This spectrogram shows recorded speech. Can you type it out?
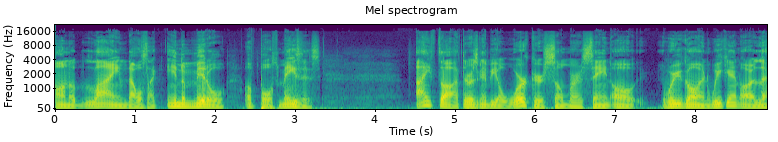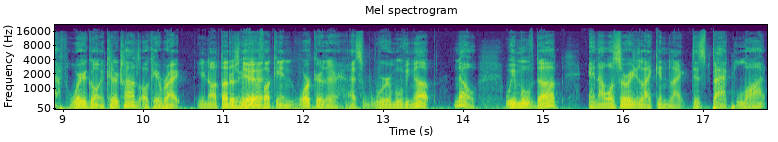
on a line that was like in the middle of both mazes. I thought there was gonna be a worker somewhere saying, "Oh, where you going? Weeknd or left? Where you going? Killer Klowns? Okay, right." You know, I thought there was gonna be a fucking worker there as we were moving up. No, we moved up, and I was already like in like this back lot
